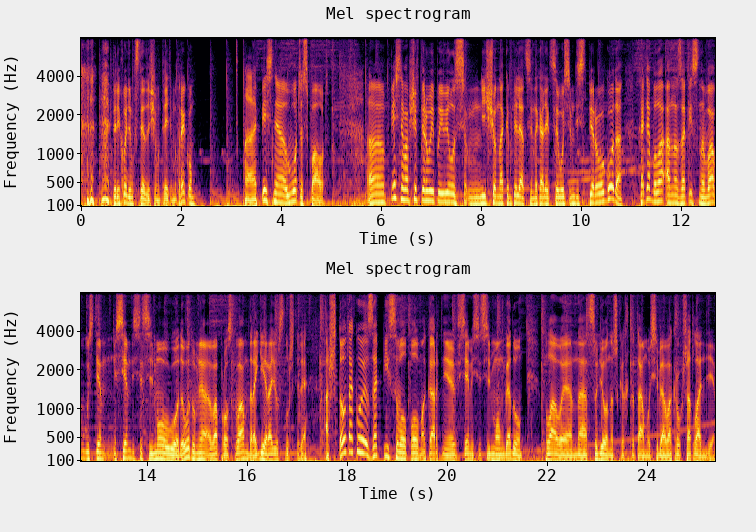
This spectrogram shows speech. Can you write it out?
Переходим к следующему, третьему треку. Э, песня What a Spout. Э, песня вообще впервые появилась еще на компиляции на коллекции 81 года, хотя была она записана в августе 77 года. Вот у меня вопрос к вам, дорогие радиослушатели. А что такое записывал Пол Маккартни в 77 году, плавая на суденышках-то там у себя вокруг Шотландии?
